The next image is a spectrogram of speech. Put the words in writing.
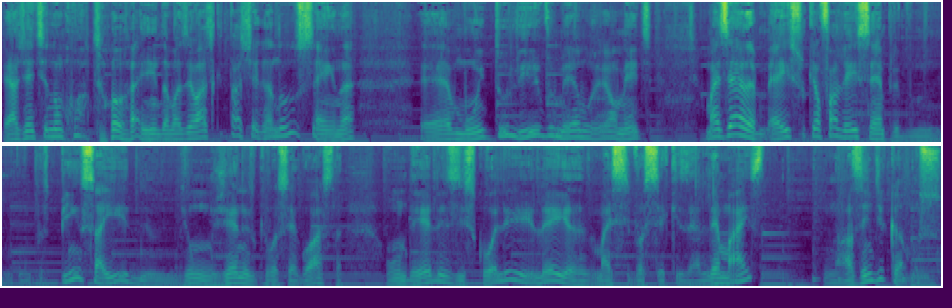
É, a gente não contou ainda, mas eu acho que está chegando no 100, né? É muito livro mesmo, realmente. Mas é, é isso que eu falei sempre. Pinça aí de um gênero que você gosta um deles, escolha e leia. Mas se você quiser ler mais, nós indicamos.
